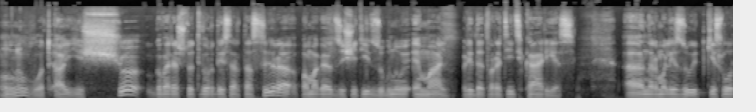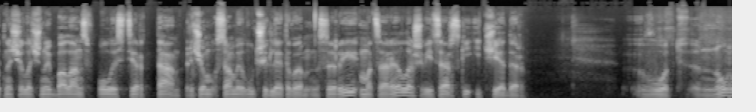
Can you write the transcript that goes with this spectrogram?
Ну вот, а еще говорят, что твердые сорта сыра помогают защитить зубную эмаль, предотвратить кариес, а нормализуют кислотно-щелочной баланс в полости рта. Причем самые лучшие для этого сыры – моцарелла, швейцарский и чеддер. Вот, ну,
